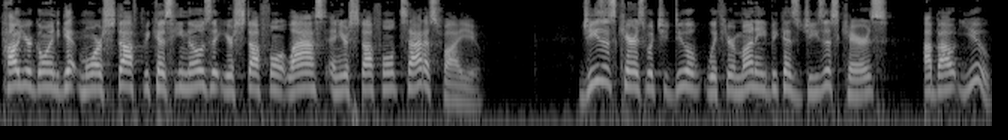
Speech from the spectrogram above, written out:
how you're going to get more stuff because he knows that your stuff won't last and your stuff won't satisfy you. Jesus cares what you do with your money because Jesus cares about you.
